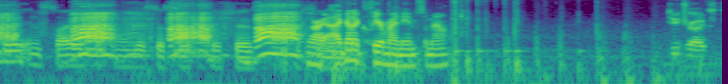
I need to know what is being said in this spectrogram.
Robert and Silas are kind of suspicious. right, I gotta clear my name somehow. Do drugs.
